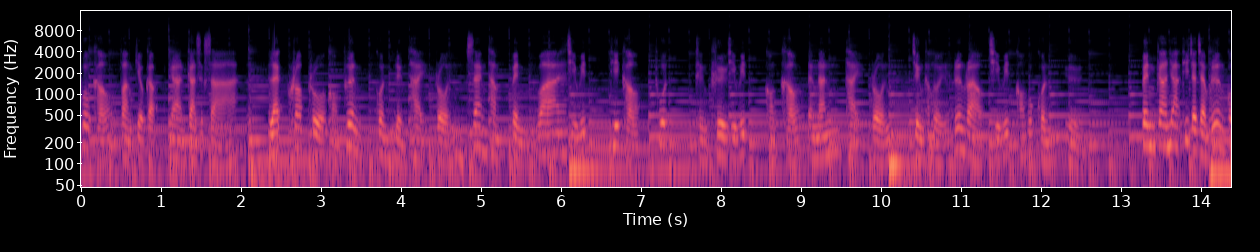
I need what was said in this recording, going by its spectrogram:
พวกเขาฟังเกี่ยวกับงานการศึกษา และครอบครัวของเพื่อนคนหนึ่งไทโรนแซงทำเป็นว่าชีวิตที่เขาพูดถึงคือชีวิตของเขาดังนั้นไทโรนจึงขโมยเรื่องราวชีวิตของบุคคลอื่น เป็นการยากที่จะจำเรื่องโก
